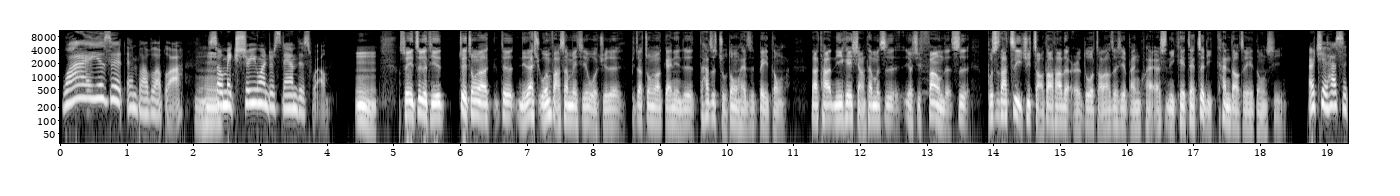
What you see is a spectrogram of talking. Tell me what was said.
Why is it? And blah, blah, blah. So make sure you understand this well. 嗯，所以这个其实最重要，就你在文法上面，其实我觉得比较重要的概念就是它是主动还是被动那他你可以想，他们是尤其 found 是不是他自己去找到他的耳朵，找到这些斑块，而是你可以在这里看到这些东西， 而且它是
